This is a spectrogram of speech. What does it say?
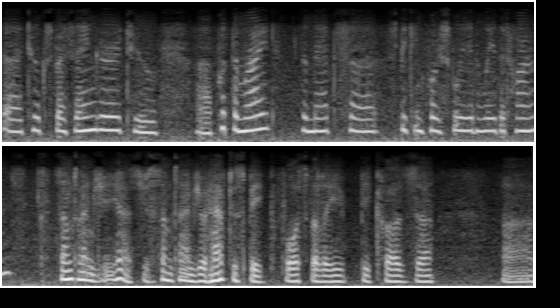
uh, to express anger, to uh, put them right, then that's uh, speaking forcefully in a way that harms. Sometimes, yes, you, sometimes you have to speak forcefully because uh, uh,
